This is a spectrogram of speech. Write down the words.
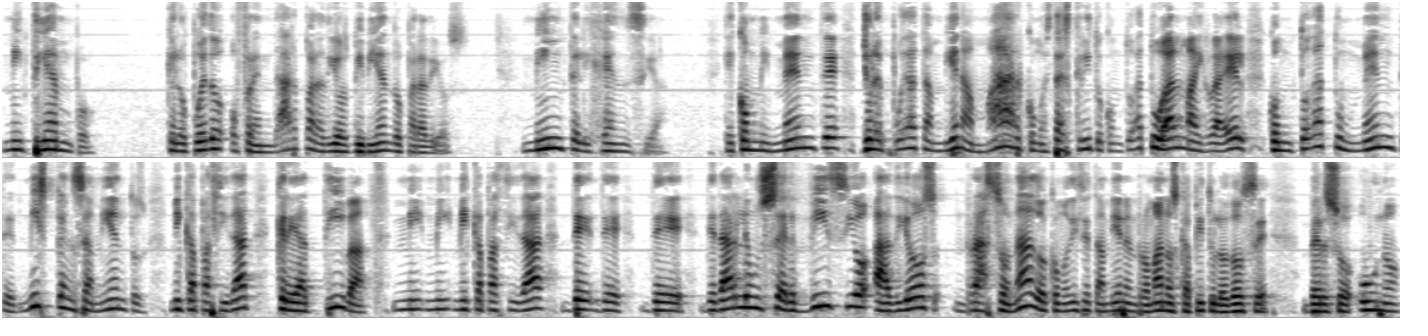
Mi tiempo, que lo puedo ofrendar para Dios, viviendo para Dios. Mi inteligencia, que con mi mente yo le pueda también amar, como está escrito, con toda tu alma, Israel, con toda tu mente, mis pensamientos, mi capacidad creativa, mi, capacidad de, de, darle un servicio a Dios razonado, como dice también en Romanos capítulo 12, verso 1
